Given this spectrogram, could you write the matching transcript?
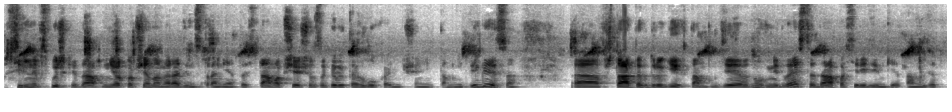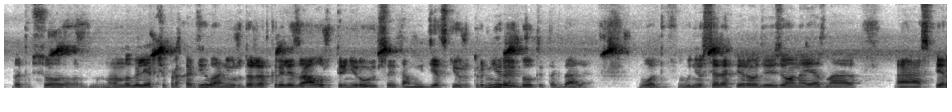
сильные вспышки, да, Нью-Йорк вообще номер один в стране, то есть там вообще еще закрыто, глухо, ничего не, там не двигается, в штатах других, там, где, ну, в Мидвесте, да, посерединке, там, где это все ну, намного легче проходило, они уже даже открыли зал, уже тренируются, и там и детские уже турниры идут и так далее. Вот, в университетах первого дивизиона, я знаю, а, с 1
